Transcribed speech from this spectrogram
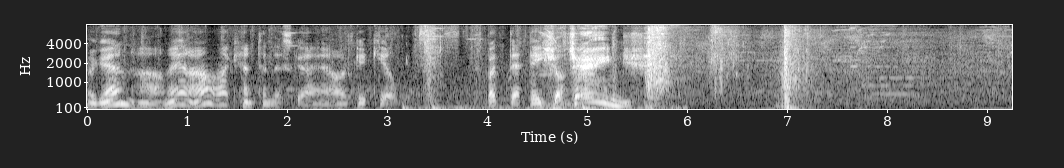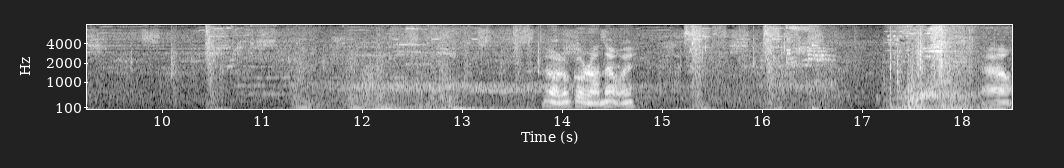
Again? Oh man, I don't like hunting this guy. I always get killed. But that day shall change! No, don't go around that way. Ow.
